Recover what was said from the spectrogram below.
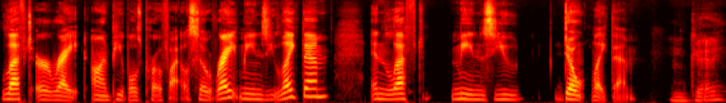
left or right on people's profiles. So right means you like them and left means you don't like them. Okay.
